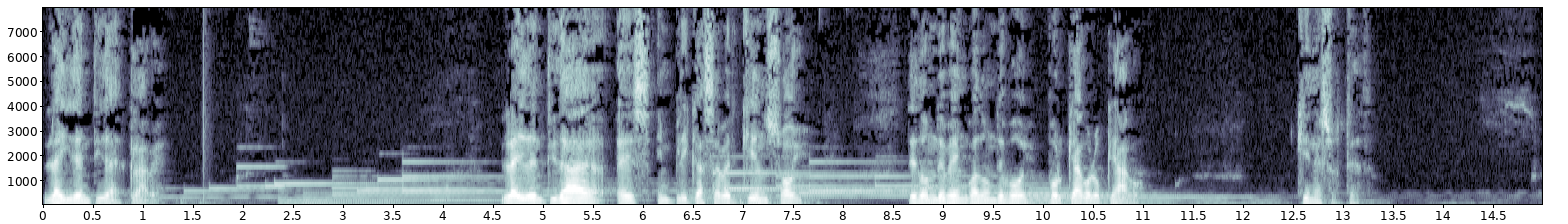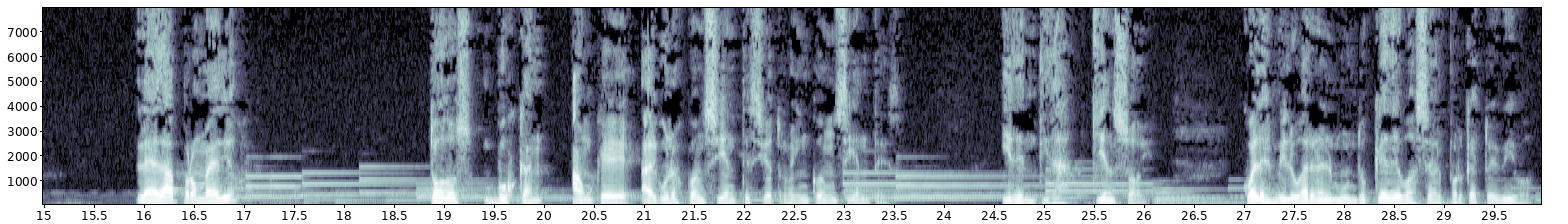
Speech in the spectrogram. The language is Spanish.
La identidad es clave. La identidad es, implica saber quién soy, de dónde vengo, a dónde voy, por qué hago lo que hago. ¿Quién es usted? La edad promedio, todos buscan, aunque algunos conscientes y otros inconscientes, identidad. ¿Quién soy? ¿Cuál es mi lugar en el mundo? ¿Qué debo hacer? ¿Por qué estoy vivo?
